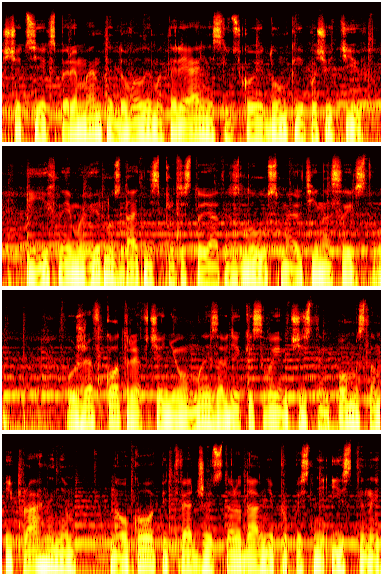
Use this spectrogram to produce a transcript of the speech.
що ці експерименти довели матеріальність людської думки і почуттів, і їх неймовірну здатність протистояти злу, смерті і насильству. Уже вкотре вчені уми завдяки своїм чистим помислам і прагненням науково підтверджують стародавні прописні істини.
